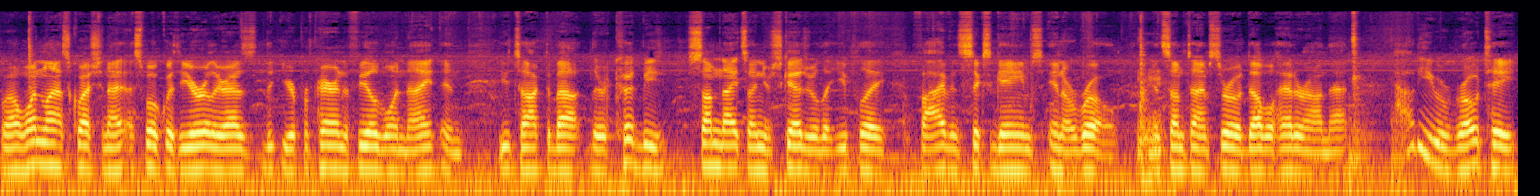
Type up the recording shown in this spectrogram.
Well, one last question. I, spoke with you earlier as you're preparing the field one night, and you talked about there could be some nights on your schedule that you play five and six games in a row, mm-hmm. and sometimes throw a doubleheader on that. How do you rotate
